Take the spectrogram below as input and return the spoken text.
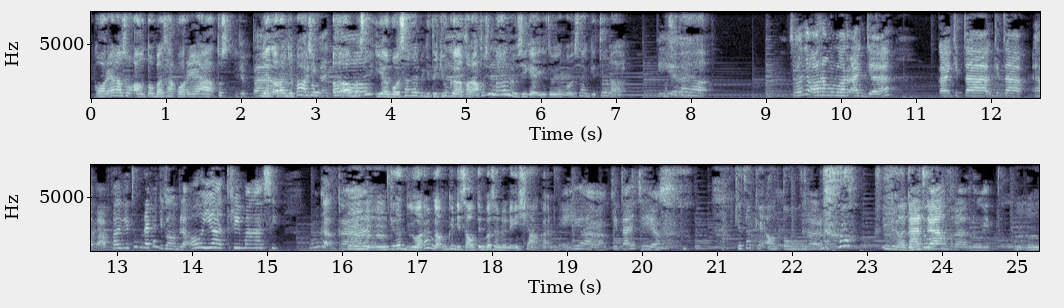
Korea langsung auto bahasa Korea terus Jepang lihat orang Jepang langsung eh arigato. eh, maksudnya ya nggak usah tapi gitu juga. Kalau aku sih malu sih kayak gitu ya nggak usah gitulah. Maksudnya iya kayak soalnya orang luar aja kayak kita kita apa apa gitu mereka juga bilang oh ya terima kasih enggak kan? Hmm, hmm, kita di luar nggak mungkin disautin bahasa Indonesia kan? Iya kita aja yang kita kayak auto terlalu iya dan itu kadang terlalu itu. Mm-mm,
